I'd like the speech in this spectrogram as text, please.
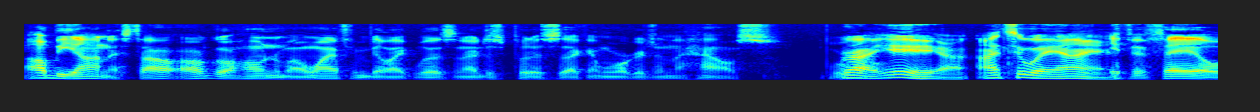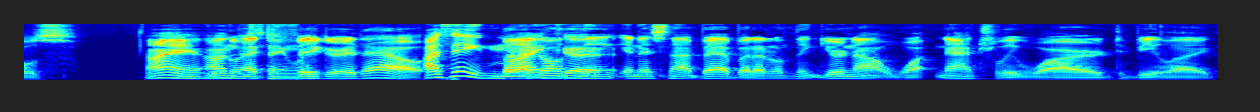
I'll be honest. I'll, I'll go home to my wife and be like, "Listen, I just put a second mortgage on the house. We're- Right? Yeah, yeah, yeah. That's the way I am. If it fails, I am. I'm I'm gonna have to figure it out. I think but I don't Micah- think, and it's not bad, but I don't think you're not wa- naturally wired to be like,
